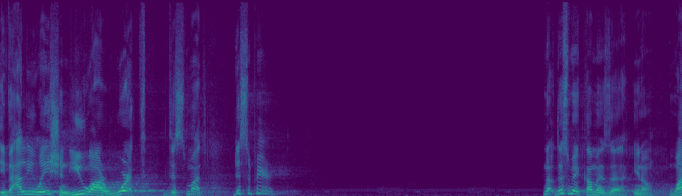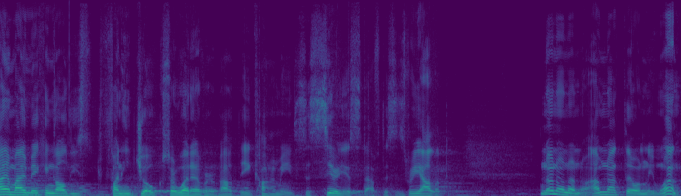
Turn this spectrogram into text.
evaluation. You are worth this much. Disappeared. Now, this may come as a, you know, why am I making all these funny jokes or whatever about the economy. This is serious stuff. This is reality. No, no, no, no. I'm not the only one.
